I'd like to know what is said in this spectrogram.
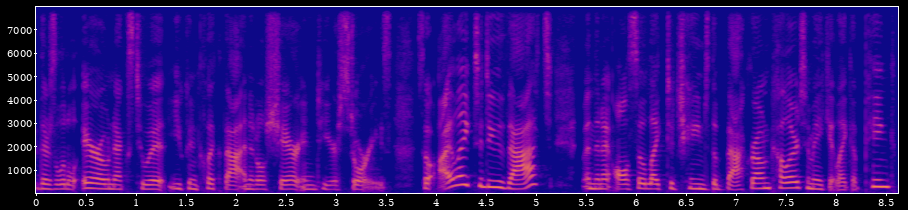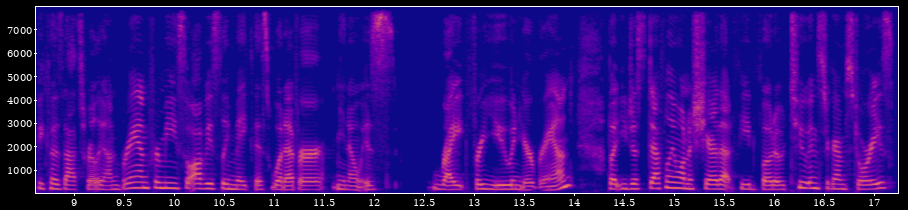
there's a little arrow next to it. You can click that and it'll share into your stories. So, I like to do that. And then I also like to change the background color to make it like a pink because that's really on brand for me. So, obviously, obviously make this whatever, you know, is right for you and your brand, but you just definitely want to share that feed photo to Instagram stories.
